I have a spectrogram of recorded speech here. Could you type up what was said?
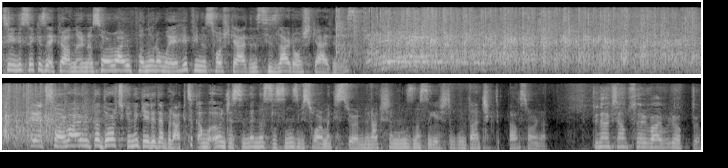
Seyirciler TV8 ekranlarına Survivor Panorama'ya hepiniz hoş geldiniz. Sizler de hoş geldiniz. Evet Survivor'da 4 günü geride bıraktık ama öncesinde nasılsınız bir sormak istiyorum. Dün akşamınız nasıl geçti buradan çıktıktan sonra? Dün akşam Survivor yoktu.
